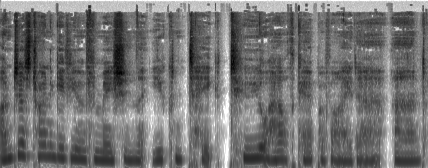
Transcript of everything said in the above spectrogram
I'm just trying to give you information that you can take to your healthcare provider and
